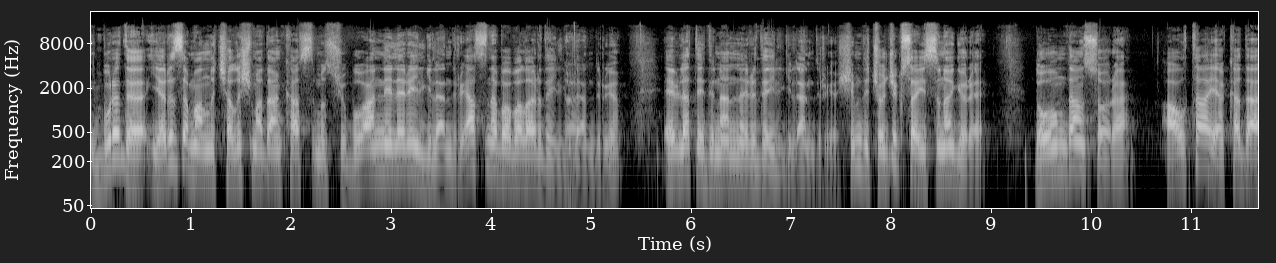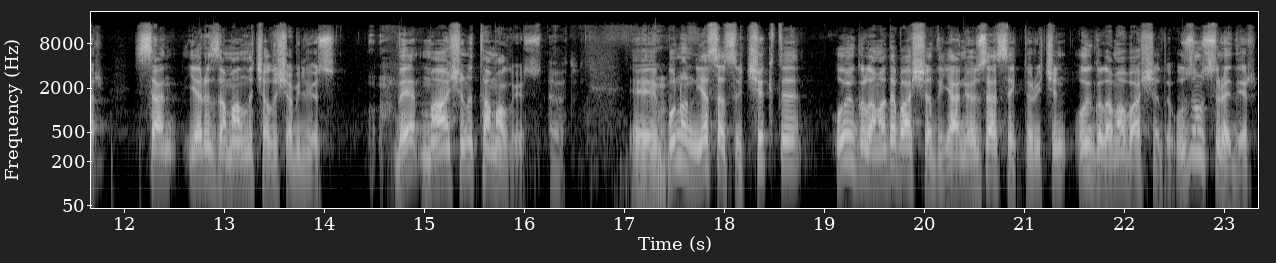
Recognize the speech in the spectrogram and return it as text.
burada yarı zamanlı çalışmadan kastımız şu. Bu anneleri ilgilendiriyor. Aslında babaları da ilgilendiriyor. Evlat edinenleri de ilgilendiriyor. Şimdi çocuk sayısına göre doğumdan sonra 6 aya kadar sen yarı zamanlı çalışabiliyorsun. Ve maaşını tam alıyorsun. Evet. Ee, bunun yasası çıktı, uygulamada başladı. Yani özel sektör için uygulama başladı. Uzun süredir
